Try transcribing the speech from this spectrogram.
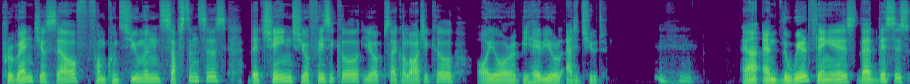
prevent yourself from consuming substances that change your physical, your psychological, or your behavioral attitude. Mm -hmm. Yeah, and the weird thing is that this is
